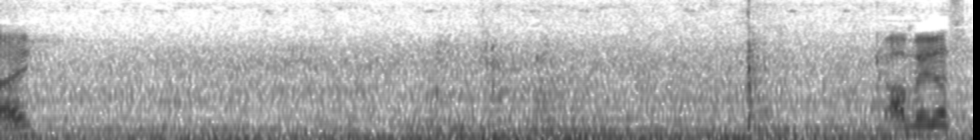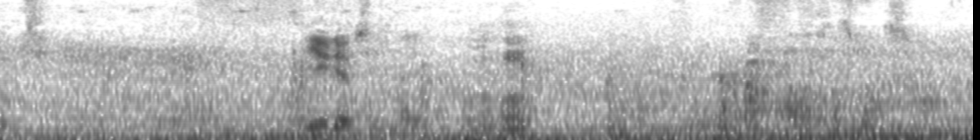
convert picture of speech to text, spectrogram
აი. კამერას მოწ. ირებს ახლა. აჰა. ამასაც მოწ.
